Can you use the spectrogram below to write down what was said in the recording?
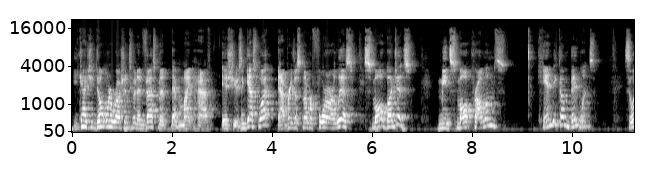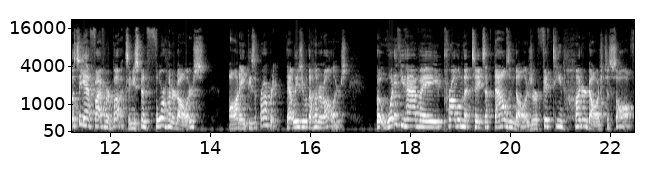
you guys, you don't want to rush into an investment that might have issues. And guess what? That brings us to number four on our list. Small budgets mean small problems can become big ones. So let's say you have 500 bucks and you spend $400 on a piece of property. That leaves you with $100. But what if you have a problem that takes $1,000 or $1,500 to solve?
